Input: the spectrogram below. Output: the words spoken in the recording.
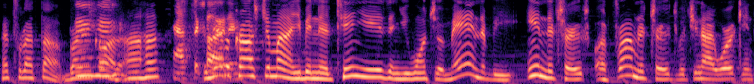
That's what I thought. Bryan Mhm. Carter. Uh huh. Pastor It never crossed your mind. You've been there ten years, and you want your man to be in the church or from the church, but you're not working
